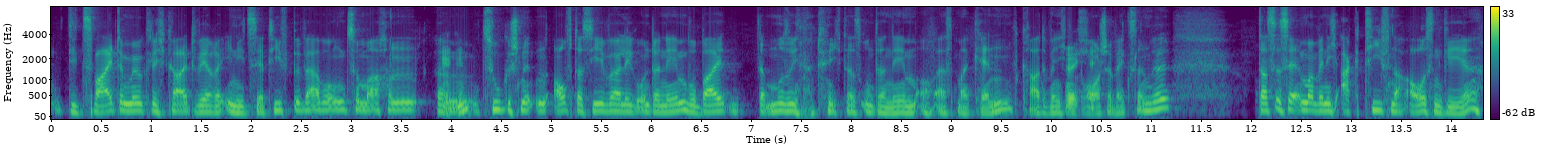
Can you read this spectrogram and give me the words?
Die zweite Möglichkeit wäre, Initiativbewerbungen zu machen, ähm, mhm. zugeschnitten auf das jeweilige Unternehmen. Wobei, da muss ich natürlich das Unternehmen auch erstmal kennen, gerade wenn ich richtig. die Branche wechseln will. Das ist ja immer, wenn ich aktiv nach außen gehe.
